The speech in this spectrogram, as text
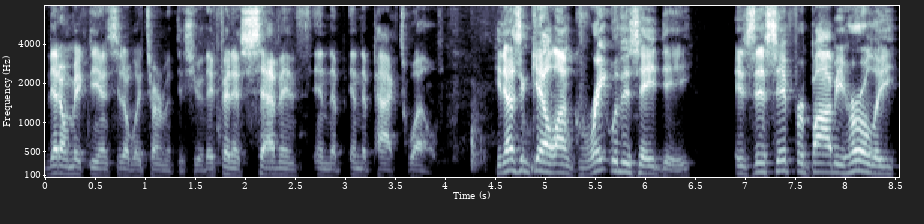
they don't make the NCAA tournament this year. They finish seventh in the in the Pac-12. He doesn't get along great with his AD. Is this it for Bobby Hurley?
